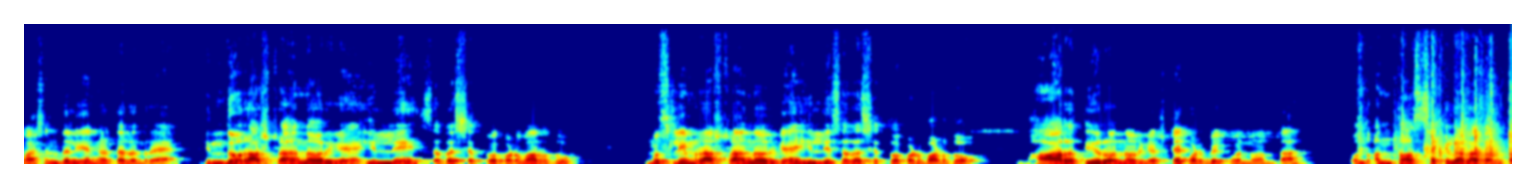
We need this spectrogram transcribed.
ಭಾಷಣದಲ್ಲಿ ಏನ್ ಹೇಳ್ತಾರಂದ್ರೆ ಹಿಂದೂ ರಾಷ್ಟ್ರ ಅನ್ನೋರಿಗೆ ಇಲ್ಲಿ ಸದಸ್ಯತ್ವ ಕೊಡಬಾರದು. ಮುಸ್ಲಿಂ ರಾಷ್ಟ್ರ ಅನ್ನೋರಿಗೆ ಇಲ್ಲಿ ಸದಸ್ಯತ್ವ ಕೊಡಬಾರದು. ಭಾರತೀಯರು ಅನ್ನೋರಿಗೆ ಅಷ್ಟೇ ಕೊಡಬೇಕು ಅನ್ನುವಂತ ಒಂದು ಅಂಥ ಸೆಕ್ಯುಲರ್ ಆದಂತ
